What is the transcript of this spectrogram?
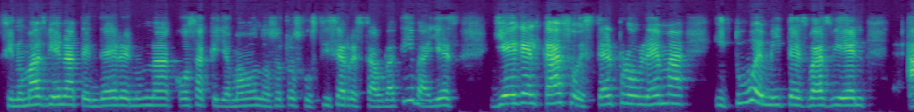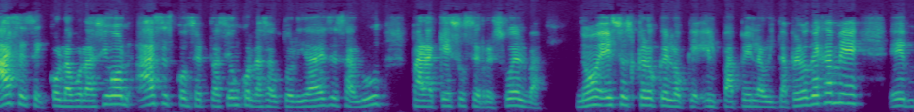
sino más bien atender en una cosa que llamamos nosotros justicia restaurativa, y es, llega el caso, está el problema, y tú emites más bien haces colaboración, haces concertación con las autoridades de salud para que eso se resuelva. ¿no? Eso es creo que lo que el papel ahorita. Pero déjame, em,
